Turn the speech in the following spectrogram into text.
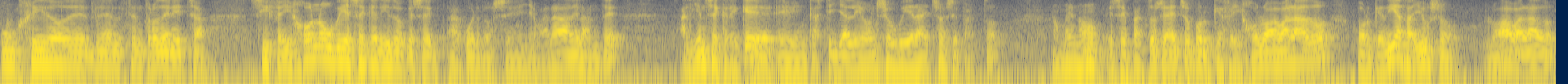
ungido de- del centro derecha, si Feijó no hubiese querido que ese acuerdo se llevara adelante, ¿alguien se cree que eh, en Castilla y León se hubiera hecho ese pacto? No, hombre, no. Ese pacto se ha hecho porque Feijó lo ha avalado, porque Díaz Ayuso lo ha avalado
